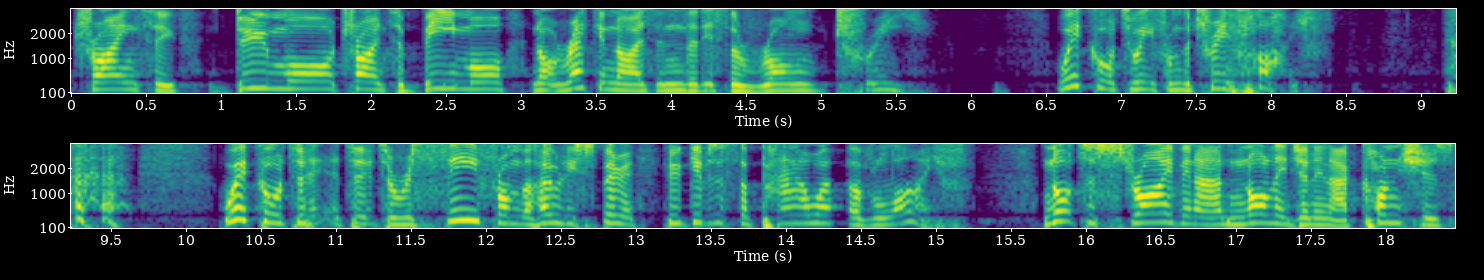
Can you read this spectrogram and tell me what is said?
trying to do more, trying to be more, not recognizing that it's the wrong tree. We're called to eat from the tree of life. We're called to, to, to receive from the Holy Spirit who gives us the power of life not to strive in our knowledge and in our conscience,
